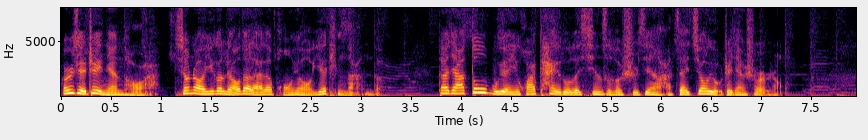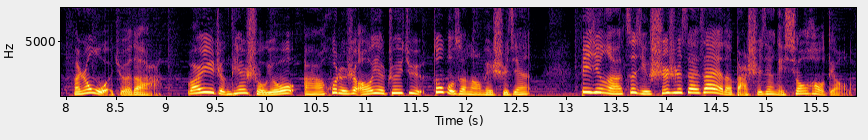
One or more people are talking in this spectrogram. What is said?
而且这年头啊，想找一个聊得来的朋友也挺难的，大家都不愿意花太多的心思和时间啊在交友这件事儿上。反正我觉得啊，玩一整天手游啊，或者是熬夜追剧都不算浪费时间，毕竟啊自己实实在在的把时间给消耗掉了。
